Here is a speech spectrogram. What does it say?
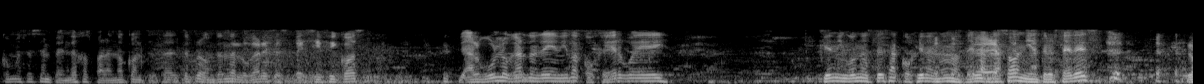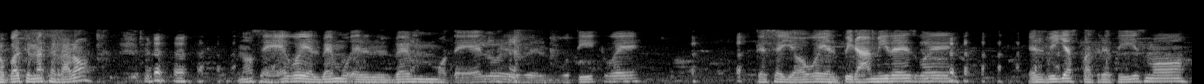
¿Cómo se hacen pendejos para no contestar? Estoy preguntando lugares específicos. Algún lugar donde hayan ido a coger, güey. ¿Quién ninguno de ustedes ha cogido en un hotel acaso? ¿Ni entre ustedes? Lo cual se me hace raro. No sé, güey, el B, el B Motel, güey, el, el Boutique, güey. Qué sé yo, güey, el Pirámides, güey. El Villas Patriotismo.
